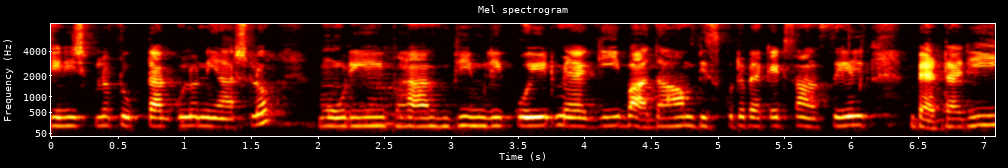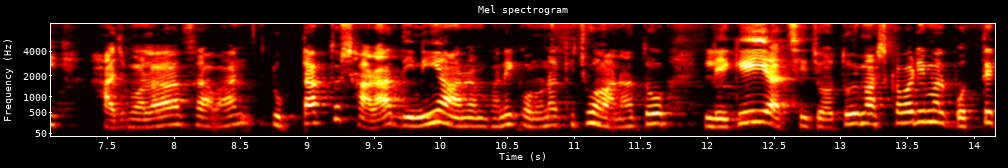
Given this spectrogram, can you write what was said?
জিনিসগুলো টুকটাকগুলো নিয়ে আসলো। মুড়ি, ভীম লিকুইড ম্যাগি, বাদাম, বিস্কুটের প্যাকেট, সানসিল্ক, ব্যাটারি, হাজমলা, সাবান, টুকটাক তো সারা দিনই আনা মানে কোনো না কিছু আনা তো লেগেই আছে, যতই মাসকাবারি মাল, প্রত্যেক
